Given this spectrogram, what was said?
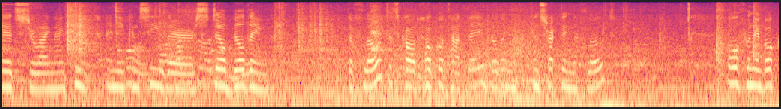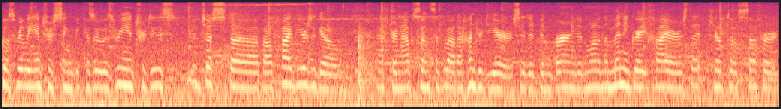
It's July 19th and you can see they're still building the float. It's called Hokotate, building, constructing the float. Oh, Funeboko is really interesting because it was reintroduced just uh, about five years ago after an absence of about 100 years. It had been burned in one of the many great fires that Kyoto suffered.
